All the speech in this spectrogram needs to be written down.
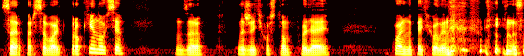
Сер Персевальд прокинувся. Зараз лежить хвостом, валяє. Буквально 5 хвилин. І нас...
